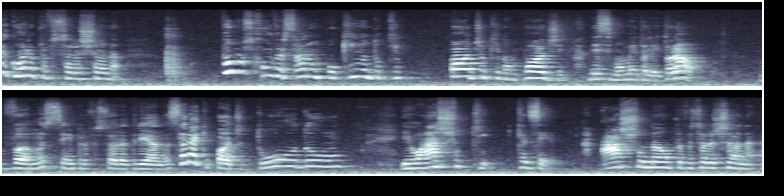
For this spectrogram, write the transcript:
E agora, professora Xana, vamos conversar um pouquinho do que pode e o que não pode nesse momento eleitoral? Vamos sim, professora Adriana. Será que pode tudo? Eu acho que, quer dizer, acho não, professora Xana.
